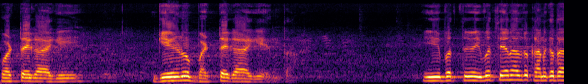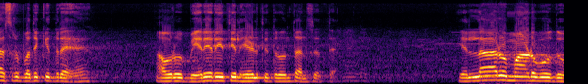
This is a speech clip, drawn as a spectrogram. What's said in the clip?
ಹೊಟ್ಟೆಗಾಗಿ, ಗೇಣು ಬಟ್ಟೆಗಾಗಿ ಅಂತ. ಇವತ್ತು ಇವತ್ತೇನಾದರೂ ಕನಕದಾಸರು ಬದುಕಿದ್ರೆ ಅವರು ಬೇರೆ ರೀತಿಯಲ್ಲಿ ಹೇಳ್ತಿದ್ರು ಅಂತ ಅನಿಸುತ್ತೆ. ಎಲ್ಲರೂ ಮಾಡುವುದು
